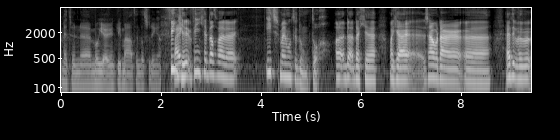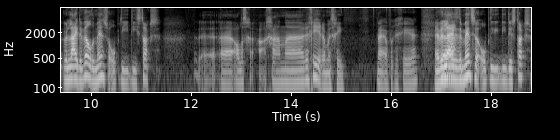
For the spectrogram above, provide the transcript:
met hun eh, milieu en klimaat en dat soort dingen. Vind, Maar je, vind je dat wij er iets mee moeten doen, toch? Da- dat je, want jij, zouden daar, hè, we, we leiden wel de mensen op die, die straks alles ga- gaan regeren misschien. Nee, of regeren. Nee, we Ja. leiden de mensen op die, die er straks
